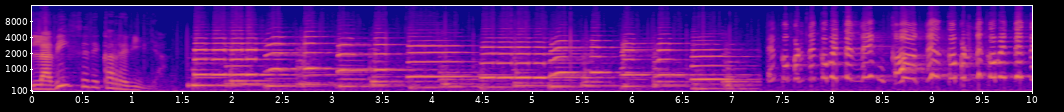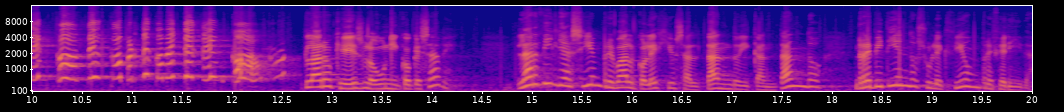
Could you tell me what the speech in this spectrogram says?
la dice de carrerilla. Claro que es lo único que sabe. La ardilla siempre va al colegio saltando y cantando, repitiendo su lección preferida.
